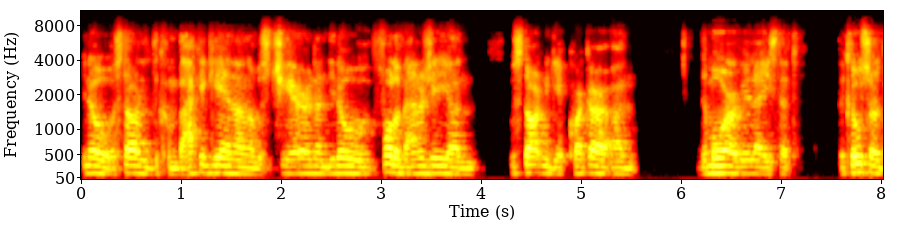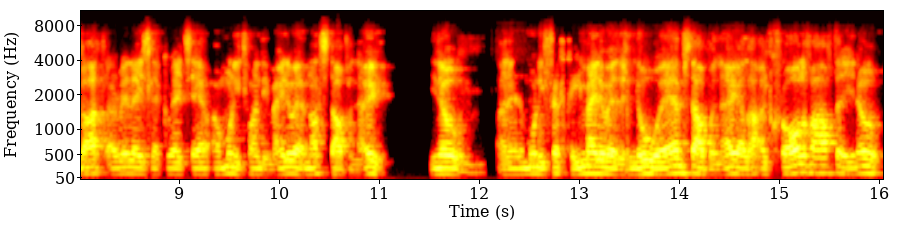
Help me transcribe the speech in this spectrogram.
You know, I started to come back again, and I was cheering, and you know, full of energy, and was starting to get quicker. And the more I realised that, the closer I got, I realised like, right, say I'm only 20 mile away. I'm not stopping now you know, mm. and I'm only 15 mile away. There's no way I'm stopping now. I'll, I'll crawl if I have to, you know.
